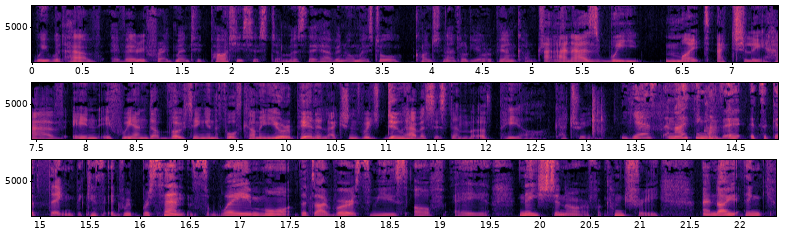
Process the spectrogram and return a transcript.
we would have a very fragmented party system, as they have in almost all continental European countries. And as we might actually have in if we end up voting in the forthcoming European elections, which do have a system of PR. Katrin. Yes, and I think it's, a, hmm. it's a good thing because it represents way more the diverse views of a nation or of a country. And I think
